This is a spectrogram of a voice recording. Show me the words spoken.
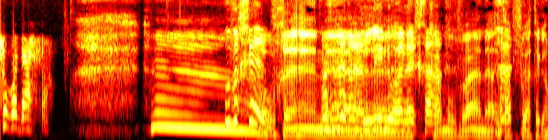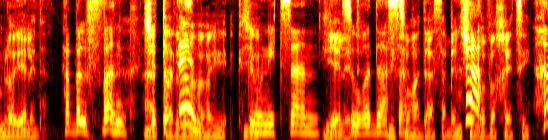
צור הדסה. ובכן, ובכן, עלינו אה, עליך. כמובן, אתה- אתה גם לא ילד. הבלפן שטוען לא- שהוא ניצן. מצור הדסה. מצור הדסה, בן שבע וחצי. אה,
